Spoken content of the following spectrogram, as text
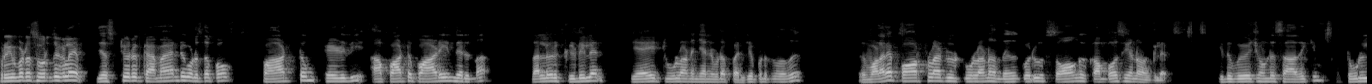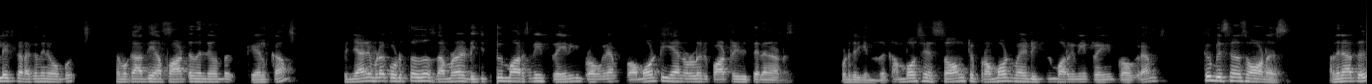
പ്രിയപ്പെട്ട സുഹൃത്തുക്കളെ ജസ്റ്റ് ഒരു കമാൻഡ് കൊടുത്തപ്പോൾ പാട്ടും എഴുതി ആ പാട്ട് പാടിയും തരുന്ന നല്ലൊരു കിടിലൻ എ ഐ ടൂളാണ് ഞാൻ ഇവിടെ പരിചയപ്പെടുത്തുന്നത്. വളരെ പവർഫുൾ ആയിട്ടുള്ള ടൂളാണ് നിങ്ങൾക്ക് ഒരു സോങ് കമ്പോസ് ചെയ്യണമെങ്കിൽ ഇത് ഉപയോഗിച്ചുകൊണ്ട് സാധിക്കും. ടൂളിലേക്ക് കിടക്കുന്നതിന് മുമ്പ് നമുക്ക് ആദ്യം ആ പാട്ട് തന്നെ ഒന്ന് കേൾക്കാം. ഇപ്പം ഞാൻ ഇവിടെ കൊടുത്തത് നമ്മുടെ digital marketing training program promote ചെയ്യാനുള്ള ഒരു പാട്ട് എഴുതി തരാനാണ് കൊടുത്തിരിക്കുന്നത്. Compose a song to promote my digital marketing training programs to business owners അതിനകത്ത്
